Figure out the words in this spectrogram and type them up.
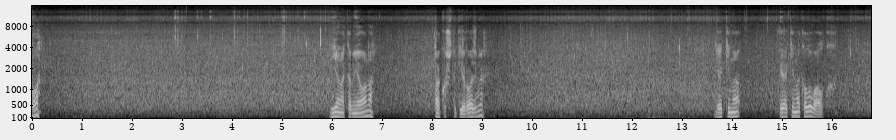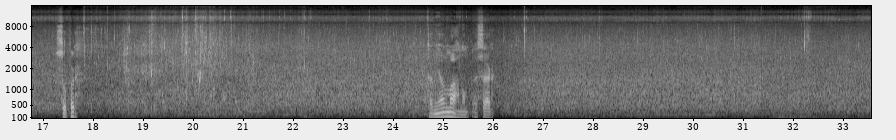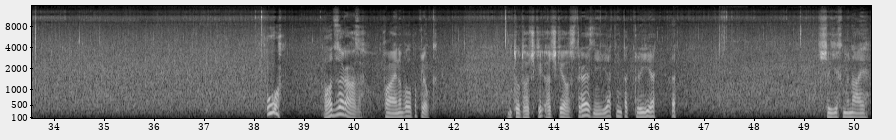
О! Є на каміона. Також такий розмір. Як і на, як і на коливалку. Супер. Кам'ян Magnum SR. О! От зараза. Файна була покльовка. І тут гачки, гачки гострезні, як він так клює. Що їх минає.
